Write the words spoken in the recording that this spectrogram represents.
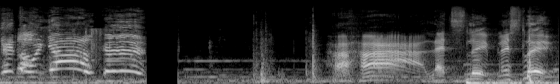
Get going nhá, ok Ha ha, let's sleep, let's sleep.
